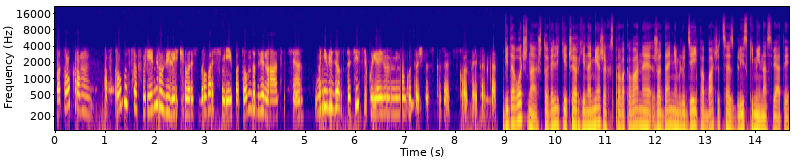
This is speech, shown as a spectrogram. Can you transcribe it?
Потоком автобусов время увеличилось до 8, потом до 12. Мы не ведем статистику, я не могу точно сказать, сколько и когда. Відавочна, што вялікія чэргі на межах справакаваныя жаданнем людзей пабачыцца з блізкімі на святы.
